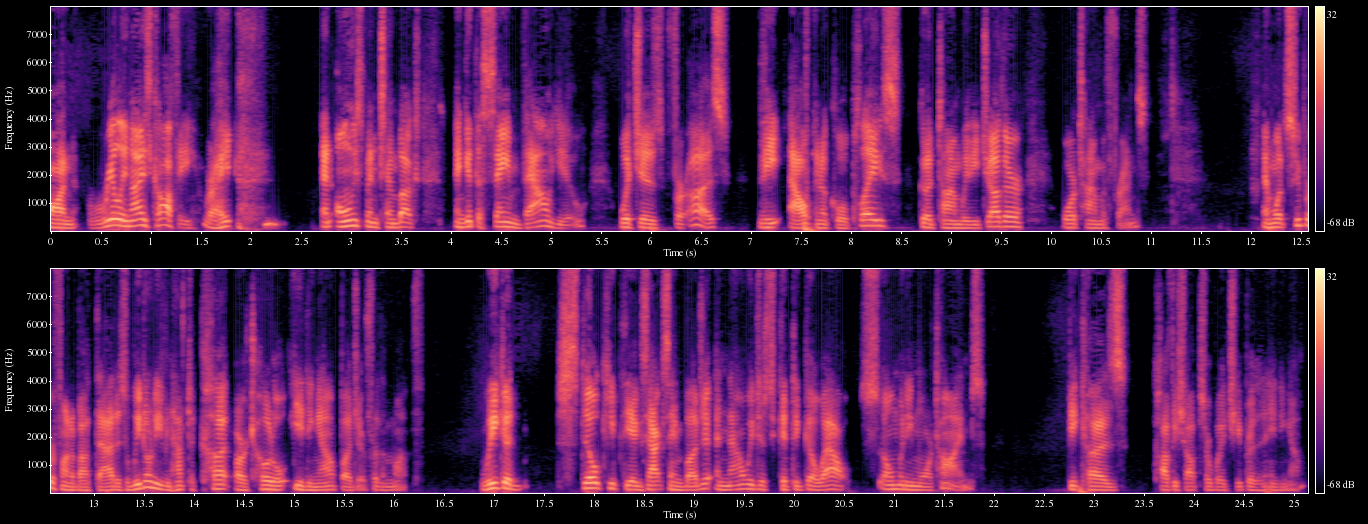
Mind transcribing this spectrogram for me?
on really nice coffee, right? and only spend 10 bucks and get the same value, which is for us the out in a cool place, good time with each other, or time with friends. And what's super fun about that is we don't even have to cut our total eating out budget for the month. We could still keep the exact same budget and now we just get to go out so many more times because coffee shops are way cheaper than eating out.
